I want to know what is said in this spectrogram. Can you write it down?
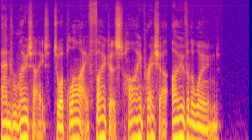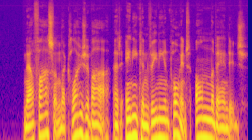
and rotate to apply focused high pressure over the wound. Now fasten the closure bar at any convenient point on the bandage.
